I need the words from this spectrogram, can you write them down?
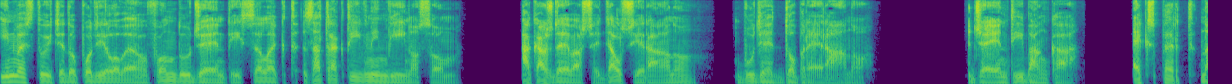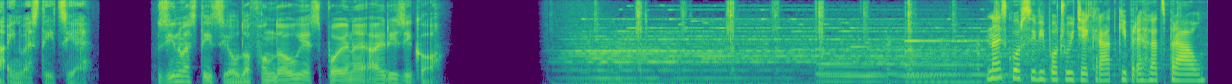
Investujte do podielového fondu JNT Select s atraktívnym výnosom. A každé vaše ďalšie ráno bude dobré ráno. JNT Banka. Expert na investície. S investíciou do fondov je spojené aj riziko – Najskôr si vypočujte krátky prehľad správ.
